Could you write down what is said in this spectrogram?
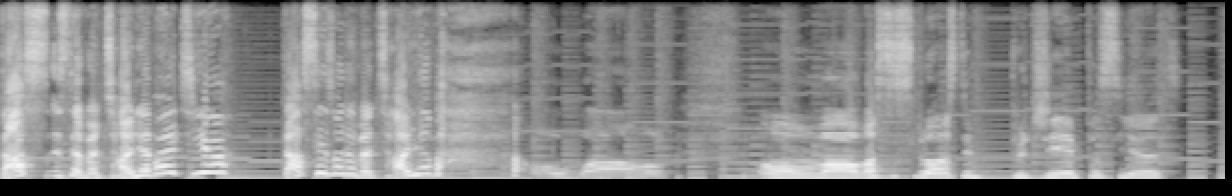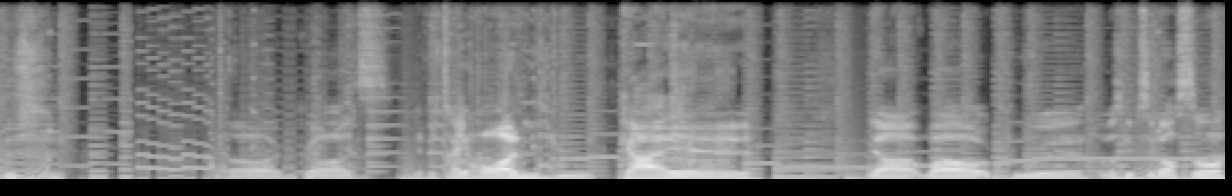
Das ist der Vertania-Wald hier? Das hier soll der Vertania-Wald. Oh, wow. Oh, wow. Was ist nur aus dem Budget passiert? Oh Gott. Level 3 Hornliu. Geil. Ja, wow, cool. Und was gibt's hier noch so?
